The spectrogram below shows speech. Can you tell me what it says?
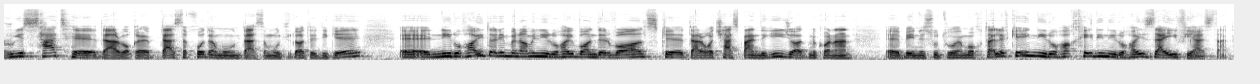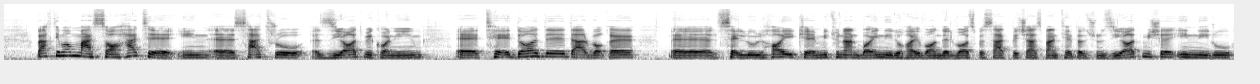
روی سطح در واقع دست خودمون دست موجودات دیگه نیروهایی داریم به نام نیروهای واندروالز که در واقع چسبندگی ایجاد می‌کنن بین سطوح مختلف که این نیروها خیلی نیروهای ضعیفی هستن. وقتی ما مساحت این سطح رو زیاد می‌کنیم تعداد در واقع سلول هایی که می‌تونن با این نیروهای واندلواس به سطح بچسبن تعدادشون زیاد میشه. این نیرو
